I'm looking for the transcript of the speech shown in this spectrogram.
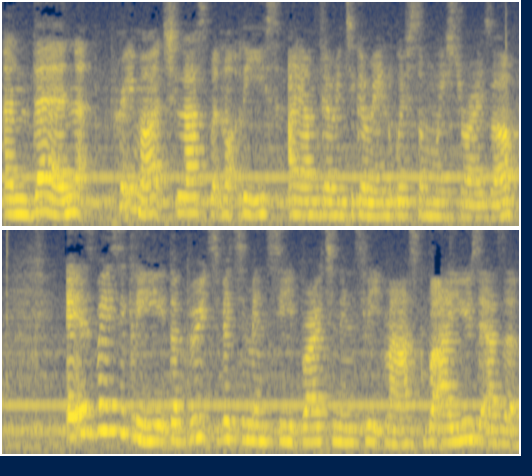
and then pretty much last but not least I am going to go in with some moisturizer it is basically the Boots Vitamin C Brightening Sleep Mask but I use it as a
